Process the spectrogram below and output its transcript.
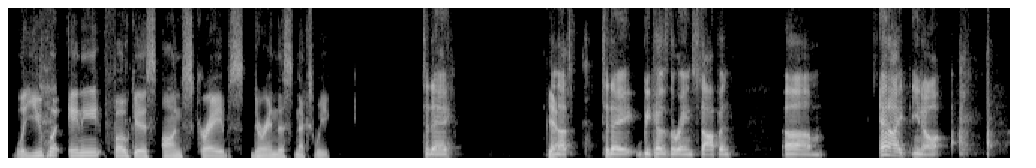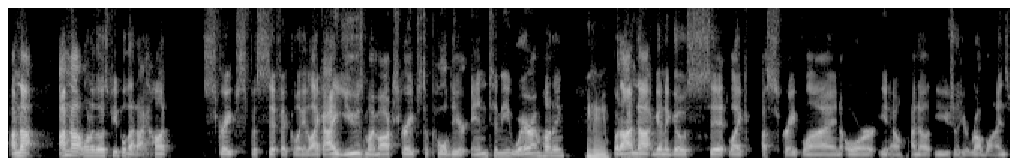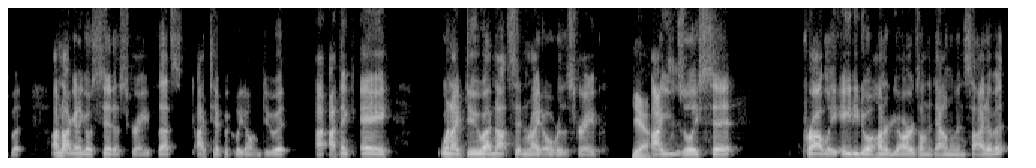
Will you put any focus on scrapes during this next week? today. Yeah. And that's today because the rain's stopping. Um and I, you know, I'm not I'm not one of those people that I hunt scrapes specifically. Like I use my mock scrapes to pull deer into me where I'm hunting, Mhm. but I'm not going to go sit like a scrape line or, you know, I know you usually hear rub lines, but I'm not going to go sit a scrape. That's I typically don't do it. I, I think a when I do, I'm not sitting right over the scrape. Yeah. I usually sit probably 80 to 100 yards on the downwind side of it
